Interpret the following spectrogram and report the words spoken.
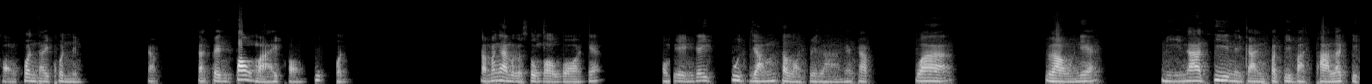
ของคนใดคนหนึ่งครับ แต่เป็นเป้าหมายของทุกคนสำนักงานกระทรวงบวรเนี่ย ผมเองได้พูดย้ำตลอดเวลานะครับ ว่าเราเนี่ยมีหน้าที่ในการปฏิบัติภารกิจ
